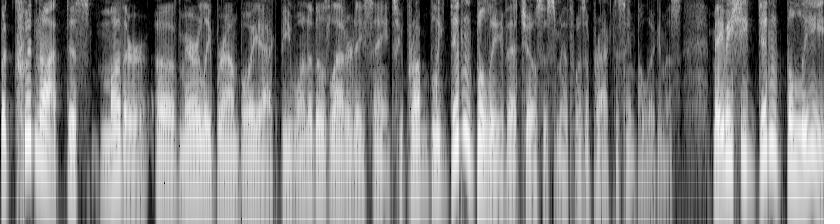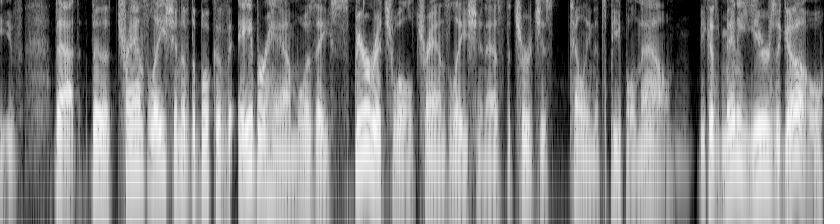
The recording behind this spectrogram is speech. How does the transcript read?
But could not this mother of Marilee Brown Boyack be one of those Latter day Saints who probably didn't believe that Joseph Smith was a practicing polygamist? Maybe she didn't believe that the translation of the book of Abraham was a spiritual translation, as the church is telling its people now. Because many years ago,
